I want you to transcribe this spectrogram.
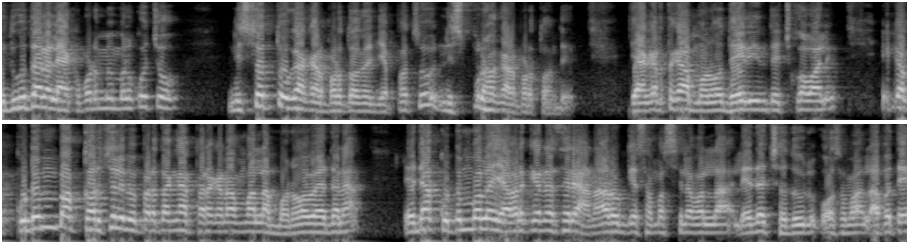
ఎదుగుదల లేకపోవడం మిమ్మల్ని కొంచెం నిస్సత్తుగా కనపడుతోందని చెప్పొచ్చు నిస్పృహ కనపడుతోంది. జాగ్రత్తగా మనోధైర్యం తెచ్చుకోవాలి. ఇక కుటుంబ ఖర్చులు విపరీతంగా పెరగడం వల్ల మనోవేదన లేదా కుటుంబంలో ఎవరికైనా సరే అనారోగ్య సమస్యల వల్ల లేదా చదువుల కోసమా లేకపోతే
